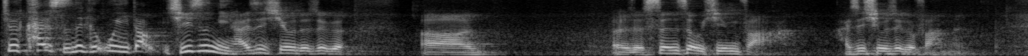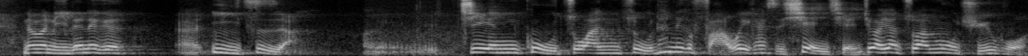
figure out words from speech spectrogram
就开始那个味道。其实你还是修的这个啊，呃，深受心法，还是修这个法门。那么你的那个呃意志啊。坚固专注，那那个法位开始现前，就好像钻木取火，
